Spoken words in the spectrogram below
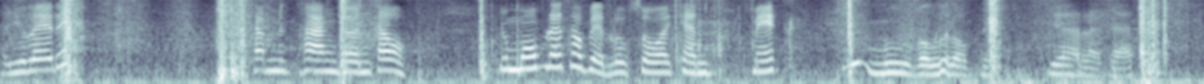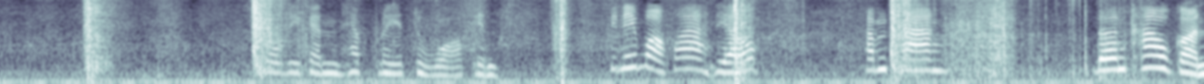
Are you ready? ทำเป็นทางเดินเข้า You move little bit, look, so I can make move a little bit. Yeah, like that. So we can have place to walk in. พี่นี่บอกว่าเดี๋ยวทำทางเดินเข้าก่อน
